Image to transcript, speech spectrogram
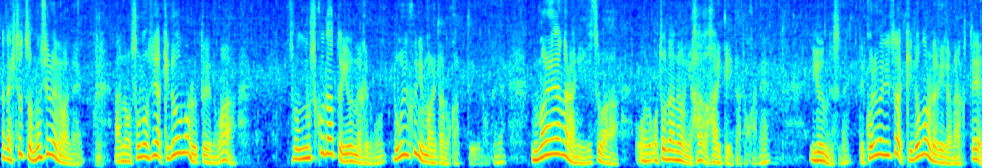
ただ一つ面白いのはねあのそのじゃ機動丸というのはその息子だと言うんだけどもどういうふうに生まれたのかっていうのでね生まれながらに実は大人のように歯が生えていたとかね言うんですね。でこれは実は木戸丸だけじゃなくて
